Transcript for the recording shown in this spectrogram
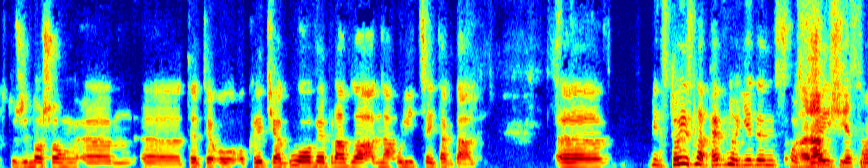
którzy noszą e, te, te okrycia głowy, prawda, na ulicy i tak dalej. E, więc to jest na pewno jeden z ostrzejszych... Arabskie są,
